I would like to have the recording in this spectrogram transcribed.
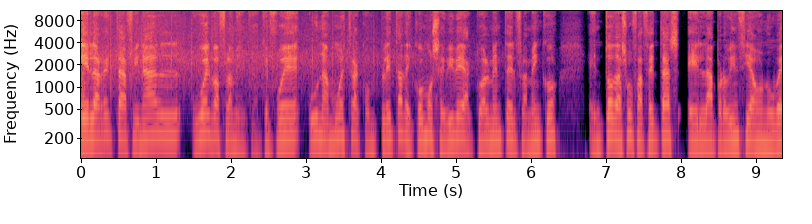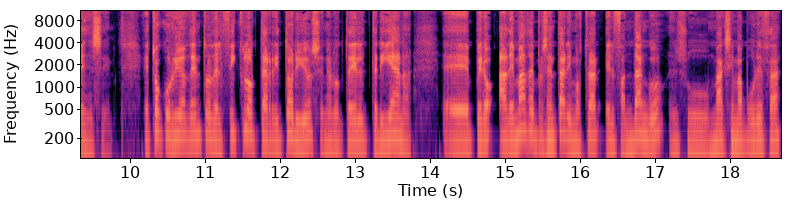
Y en la recta final, Huelva Flamenca, que fue una muestra completa de cómo se vive actualmente el flamenco en todas sus facetas en la provincia onubense. Esto ocurrió dentro del ciclo Territorios en el Hotel Triana, eh, pero además de presentar y mostrar el fandango en su máxima pureza,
